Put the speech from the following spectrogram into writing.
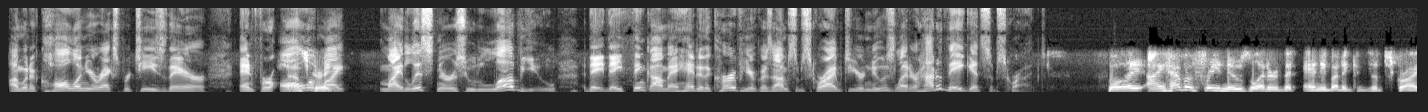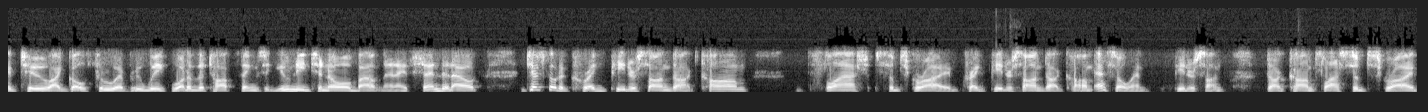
I'm going to call on your expertise there. And for all of my my listeners who love you, they, they think I'm ahead of the curve here because I'm subscribed to your newsletter. How do they get subscribed? Well, I have a free newsletter that anybody can subscribe to. I go through every week what are the top things that you need to know about, and I send it out. Just go to craigpeterson.com slash subscribe, craigpeterson.com, S-O-N, peterson.com slash subscribe,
